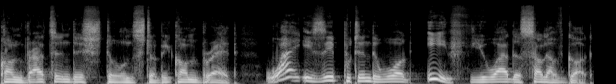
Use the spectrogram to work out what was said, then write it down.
converting these stones to become bread. Why is he putting the word if you are the Son of God?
